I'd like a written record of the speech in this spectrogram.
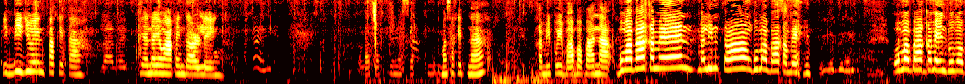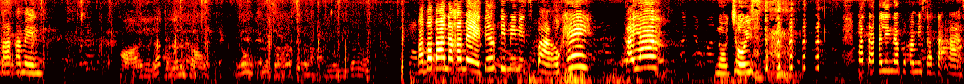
Bidbidyoin pa kita. Yan na yung aking darling. Masakit na? Kami po ibababa na. Bumaba kami! Malintong! Bumaba kami! Bumaba kami! Bumaba kami! Pababa na kami! 30 minutes pa, okay? Kaya? No choice. Mataling na po kami sa taas.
